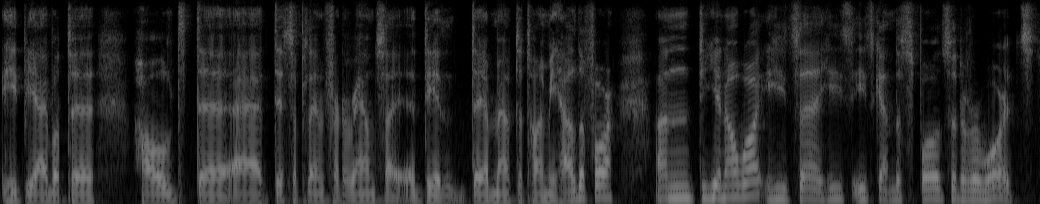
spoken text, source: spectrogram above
he'd be able to hold the uh, discipline for the rounds, the the amount of time he held it for, and you know what? He's uh, he's he's getting the spoils of the rewards.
